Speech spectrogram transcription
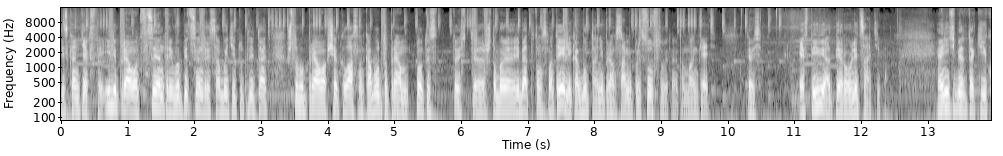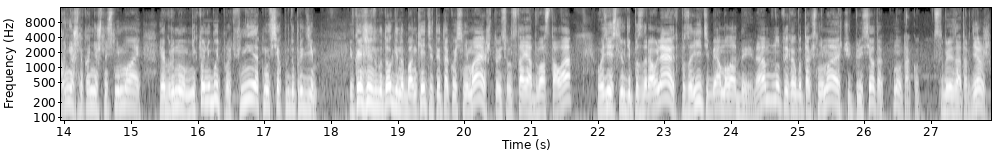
из контекста, или прям вот в центре, в эпицентре событий тут летать, чтобы прям вообще классно, как будто прям, ну, то есть, э, чтобы ребята потом смотрели, как будто они прям сами присутствуют на этом банкете. То есть FPV от первого лица, типа. И они тебе такие, конечно, конечно, снимай. Я говорю, ну, никто не будет против. Нет, мы всех предупредим. И в конечном итоге на банкете ты такой снимаешь, то есть вот стоят два стола, вот здесь люди поздравляют, позади тебя молодые, да, ну ты как бы так снимаешь, чуть присел, так, ну так вот стабилизатор держишь,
